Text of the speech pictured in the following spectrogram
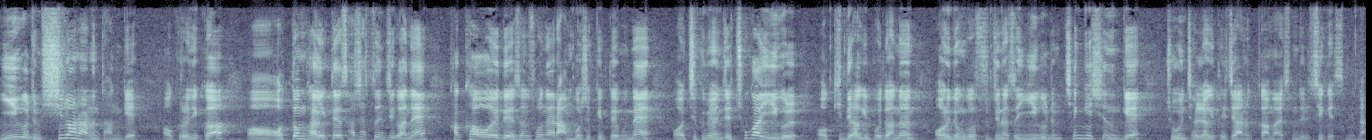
이익을 좀 실현하는 단계. 어, 그러니까 어, 어떤 가격대에 사셨든지 간에 카카오에 대해서는 손해를 안 보셨기 때문에 어, 지금 현재 초과 이익을 어, 기대하기보다는 어느 정도 수준에서 이익을 좀 챙기시는 게 좋은 전략이 되지 않을까 말씀드릴 수 있겠습니다.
